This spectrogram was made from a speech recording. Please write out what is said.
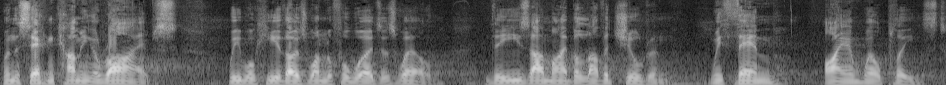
when the second coming arrives, we will hear those wonderful words as well. These are my beloved children, with them I am well pleased.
